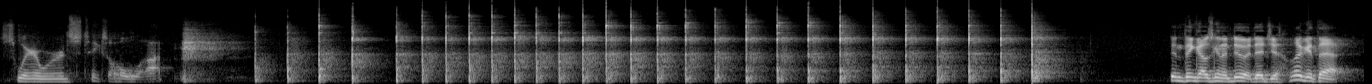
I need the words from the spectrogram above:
swear words, it takes a whole lot. Didn't think I was going to do it, did you? Look at that.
